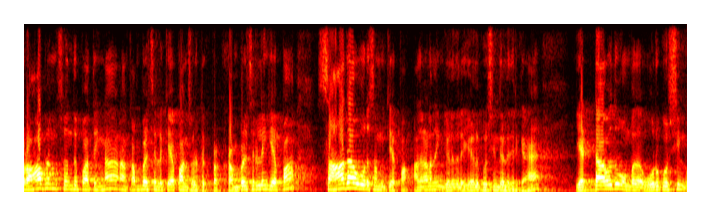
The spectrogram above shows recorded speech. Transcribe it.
ப்ராப்ளம்ஸ் வந்து பார்த்தீங்கன்னா நான் கம்பல்சரியில் கேட்பான்னு சொல்லிட்டு கம்பல்சரிலையும் கேட்பான் சாதா ஒரு சம் கேட்பான் அதனால தான் இங்கே எழுதலை. ஏழு கொஸ்டின் எழுதியிருக்கேன். எட்டாவது ஒன்பது ஒரு கொஸ்டின்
